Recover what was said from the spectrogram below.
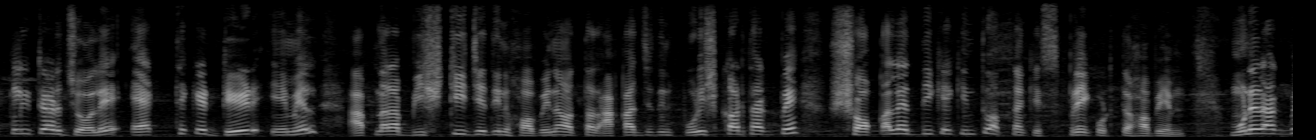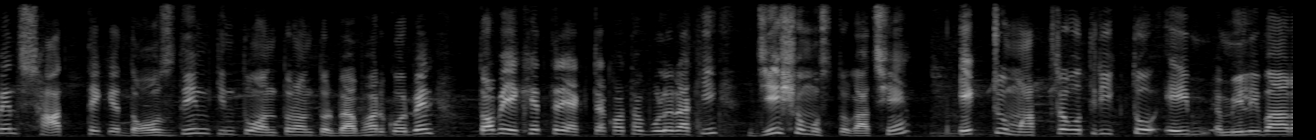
এক লিটার জলে এক থেকে দেড় এমএল আপনারা বৃষ্টি যেদিন হবে না, অর্থাৎ আকাশ যেদিন পরিষ্কার থাকবে, সকালের দিকে কিন্তু আপনাকে স্প্রে করতে হবে। মনে রাখবেন, সাত থেকে দশ দিন কিন্তু অন্তর অন্তর ব্যবহার করবেন। তবে এক্ষেত্রে একটা কথা বলে রাখি, যে সমস্ত গাছে একটু মাত্রা অতিরিক্ত এই মিলিবাগ,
